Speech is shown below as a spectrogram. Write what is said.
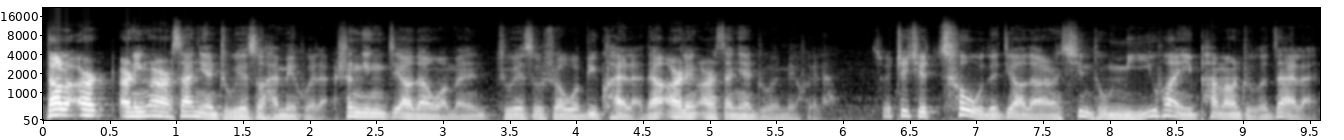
到了二二零二三年，主耶稣还没回来。圣经教导我们，主耶稣说：“我必快来。”但二零二三年主也没回来，所以这些错误的教导让信徒迷幻于盼望主的再来，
